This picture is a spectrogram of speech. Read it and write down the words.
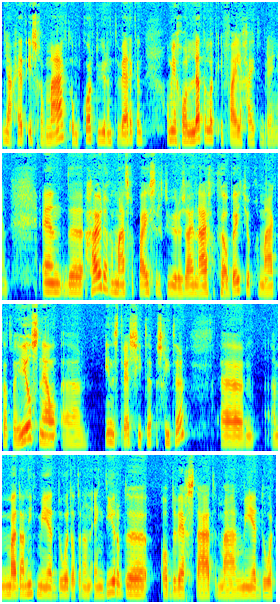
ja, het is gemaakt om kortdurend te werken, om je gewoon letterlijk in veiligheid te brengen. En de huidige maatschappijstructuren zijn er eigenlijk wel een beetje op gemaakt dat we heel snel uh, in de stress schieten. schieten. Uh, maar dan niet meer doordat er een eng dier op de, op de weg staat, maar meer door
